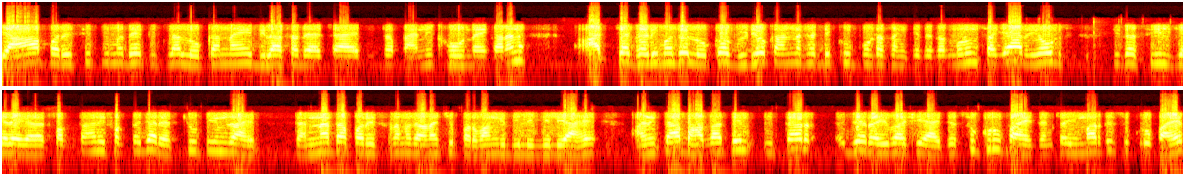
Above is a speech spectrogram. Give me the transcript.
या परिस्थितीमध्ये तिथल्या लोकांनाही दिलासा द्यायचा आहे. तिथं पॅनिक होऊ नये. कारण आजच्या घडीमध्ये लोक व्हिडिओ काढण्यासाठी खूप मोठा संकेत येतात म्हणून सगळ्या रोड तिथं सील केले गेले आहेत फक्त आणि फक्त ज्या रेस्क्यू टीम्स आहेत त्यांना त्या परिसरामध्ये जाण्याची परवानगी दिली गेली आहे. आणि त्या भागातील इतर जे रहिवासी आहेत जे सुखरूप आहेत त्यांच्या इमारती सुखरूप आहेत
